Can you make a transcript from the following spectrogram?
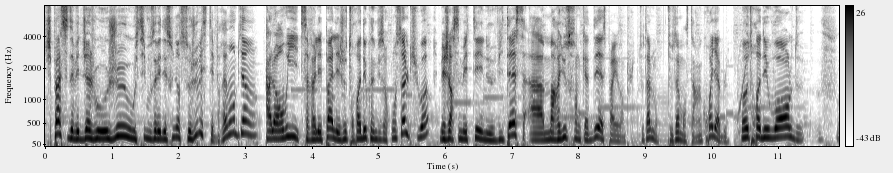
Je sais pas si vous avez déjà joué au jeu ou si vous avez des souvenirs de ce jeu, mais c'était vraiment bien. hein. Alors oui, ça valait pas les jeux 3D qu'on a vu sur console, tu vois, mais genre ça mettait une vitesse à Mario 64 DS par exemple. Totalement, totalement, c'était incroyable. Mario 3D World, euh,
